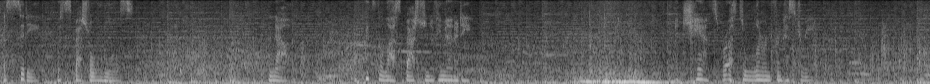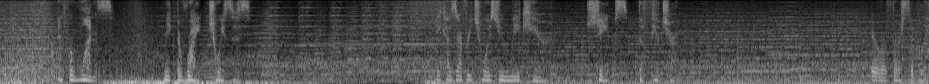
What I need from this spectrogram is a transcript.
A city with special rules. Now, it's the last bastion of humanity. A chance for us to learn from history. And for once, make the right choices. Because every choice you make here shapes the future. Irreversibly.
